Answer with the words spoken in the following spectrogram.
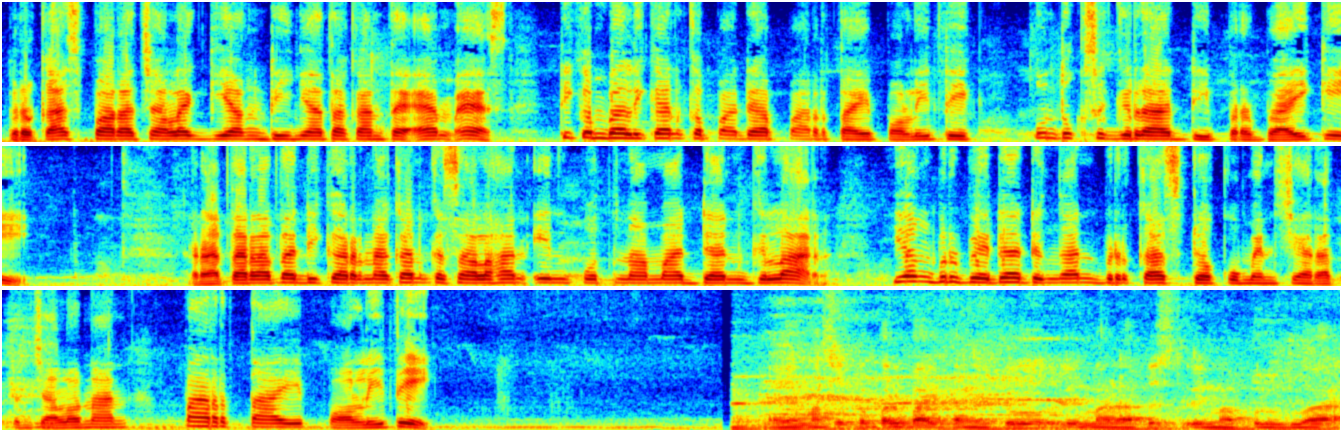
berkas para caleg yang dinyatakan TMS dikembalikan kepada partai politik untuk segera diperbaiki. Rata-rata dikarenakan kesalahan input nama dan gelar yang berbeda dengan berkas dokumen syarat pencalonan partai politik. Nah, yang masuk ke perbaikan itu 552 uh,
